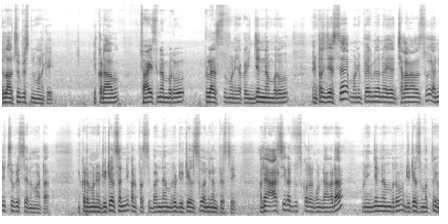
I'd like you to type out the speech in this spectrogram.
ఇలా చూపిస్తుంది మనకి. ఇక్కడ చాయిస్ నెంబరు ప్లస్ మన యొక్క ఇంజిన్ నెంబరు ఎంటర్ చేస్తే మన పేరు మీద ఉన్న చలనాలస్ అన్నీ చూపిస్తాయి అన్నమాట. ఇక్కడ మన డీటెయిల్స్ అన్నీ కనిపిస్తాయి. బండి నెంబరు డీటెయిల్స్ అన్నీ కనిపిస్తాయి. అదే ఆర్సీ కార్డు చూసుకోవాలనుకుంటే అక్కడ మన ఇంజిన్ నెంబరు డీటెయిల్స్ మొత్తం ఇవ్వ-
